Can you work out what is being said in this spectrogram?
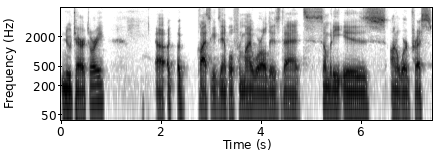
new territory Uh, a, a classic example from my world is that somebody is on a WordPress,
